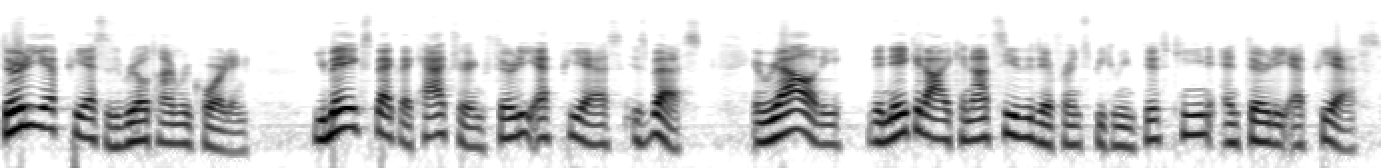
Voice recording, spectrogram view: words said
30 FPS is real time recording. You may expect that capturing 30 FPS is best. In reality, the naked eye cannot see the difference between 15 and 30 FPS.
